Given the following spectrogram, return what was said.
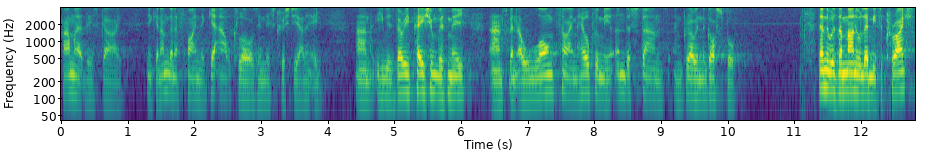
hammer this guy, thinking, I'm going to find the get out clause in this Christianity. And he was very patient with me and spent a long time helping me understand and grow in the gospel. Then there was the man who led me to Christ,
